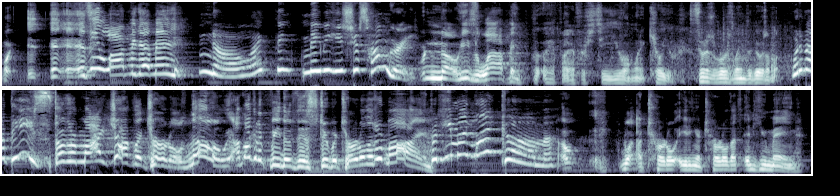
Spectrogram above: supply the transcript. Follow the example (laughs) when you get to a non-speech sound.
What? Is he laughing at me? No, I think maybe he's just hungry. No, he's laughing. If I ever see you, I'm gonna kill you. As soon as Rosalina goes, I'm like, What about these? those are my chocolate turtles. No, I'm not gonna feed those to this stupid turtle. Those are mine. But he might like them. Oh, what? A turtle eating a turtle? That's inhumane.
